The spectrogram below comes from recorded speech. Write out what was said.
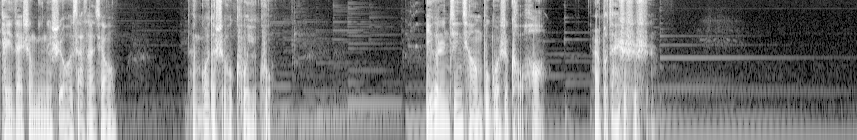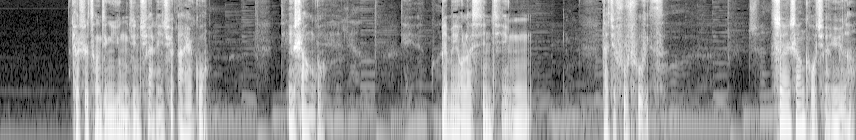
可以在生病的时候撒撒娇，难过的时候哭一哭。一个人坚强不过是口号，而不再是事实。可是曾经用尽全力去爱过，也伤过，便没有了心情再去付出一次。虽然伤口痊愈了，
